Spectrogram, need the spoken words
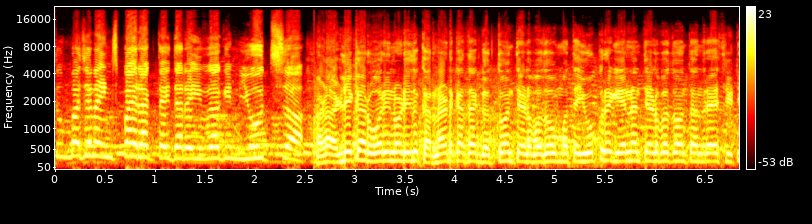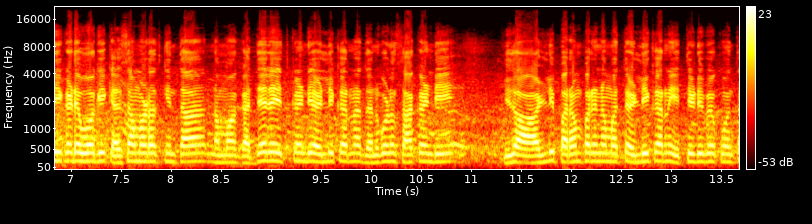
ತುಂಬಾ ಜನ ಇನ್ಸ್ಪೈರ್ ಆಗ್ತಾ ಇದ್ದಾರೆ ಇವಾಗಿನ ಯೂತ್ಸ್ ಅಣ್ಣ ಹಳ್ಳಿಕಾರ್ ಓರಿ ನೋಡಿದ್ದು ಕರ್ನಾಟಕದಾಗ ಗತ್ತು ಅಂತ ಹೇಳ್ಬೋದು ಮತ್ತೆ ಯುವಕರಿಗೆ ಏನಂತ ಹೇಳ್ಬೋದು ಅಂತಂದ್ರೆ ಸಿಟಿ ಕಡೆ ಹೋಗಿ ಕೆಲಸ ಮಾಡೋದಕ್ಕಿಂತ ನಮ್ಮ ಗದ್ದೆಲೆ ಎತ್ಕೊಂಡು ಹಳ್ಳಿಕಾರನ ದನಗಳನ್ನ ಸಾಕಂಡಿ ಇದು ಆ ಹಳ್ಳಿ ಪರಂಪರೆನ ಮತ್ತೆ ಹಳ್ಳಿಕಾರನ ಎತ್ತಿಡಿಬೇಕು ಅಂತ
